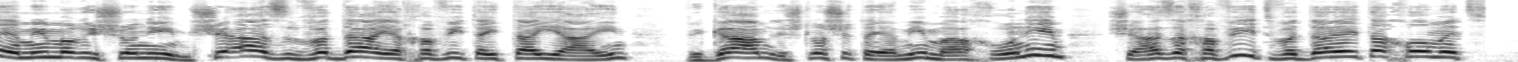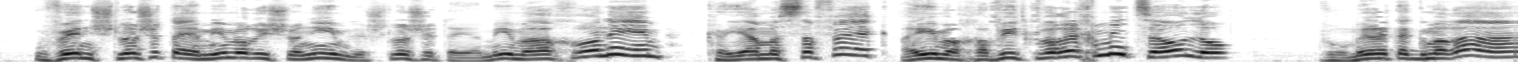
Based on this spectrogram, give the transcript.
לימים הראשונים, שאז ודאי החבית הייתה יין, וגם לשלושת הימים האחרונים, שאז החבית ודאי הייתה חומץ. ובין שלושת הימים הראשונים לשלושת הימים האחרונים, קיים הספק האם החבית כבר החמיצה או לא. ואומרת הגמרא,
